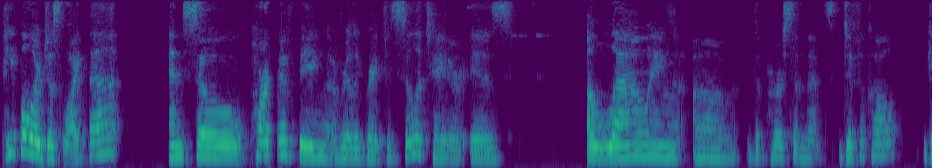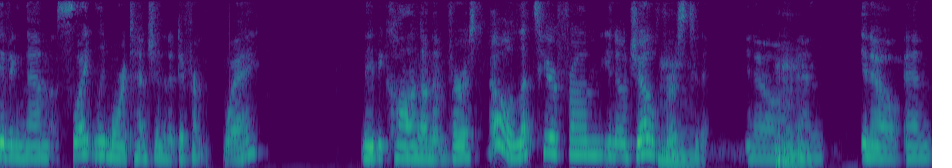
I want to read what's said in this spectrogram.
people are just like that and so part of being a really great facilitator is allowing um, the person that's difficult, giving them slightly more attention in a different way. Maybe calling on them first. Oh, let's hear from, you know, Joe first mm. today, you know, mm. and, you know, and,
